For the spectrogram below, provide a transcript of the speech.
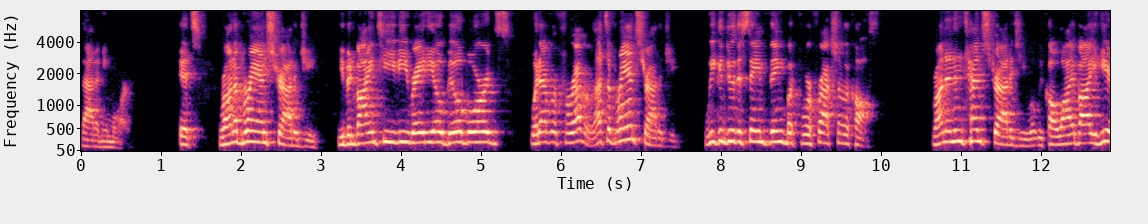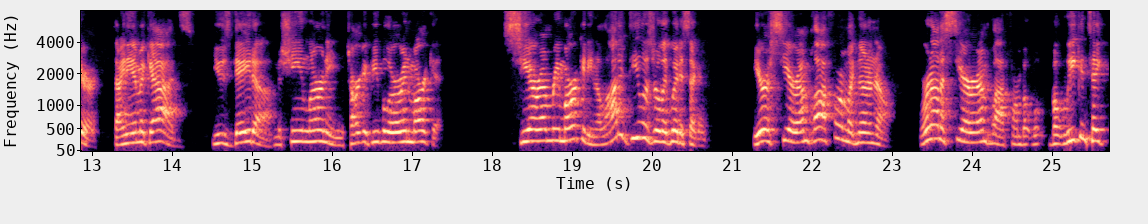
that anymore. It's run a brand strategy. You've been buying TV, radio, billboards, whatever forever. That's a brand strategy. We can do the same thing, but for a fraction of the cost. Run an intent strategy, what we call why buy here, dynamic ads, use data, machine learning, target people who are in market. CRM remarketing. A lot of dealers are like, wait a second, you're a CRM platform? Like, no, no, no. We're not a CRM platform, but but we can take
